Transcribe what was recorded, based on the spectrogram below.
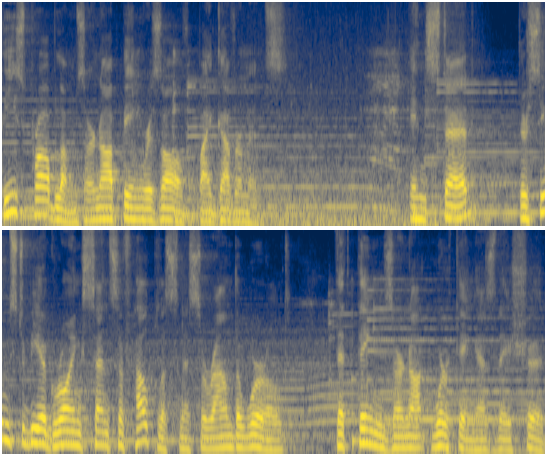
these problems are not being resolved by governments. Instead, there seems to be a growing sense of helplessness around the world that things are not working as they should.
